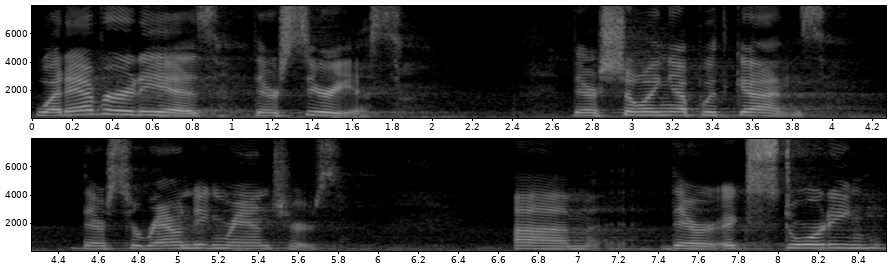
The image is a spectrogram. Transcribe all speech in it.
Whatever it is, they're serious. They're showing up with guns. They're surrounding ranchers. Um, they're extorting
